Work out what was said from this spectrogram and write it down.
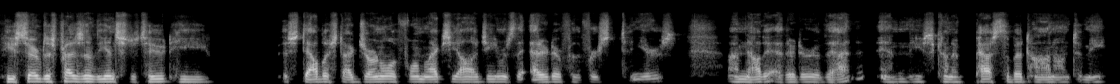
He served as president of the institute. He established our Journal of Formal Axiology and was the editor for the first 10 years. I'm now the editor of that, and he's kind of passed the baton on to me.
